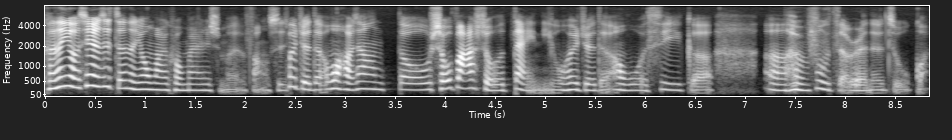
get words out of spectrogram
可能有些人是真的用 micromanage 什么的方式，会觉得我好像都手把手带你，我会觉得哦，我是一个呃很负责任的主管。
